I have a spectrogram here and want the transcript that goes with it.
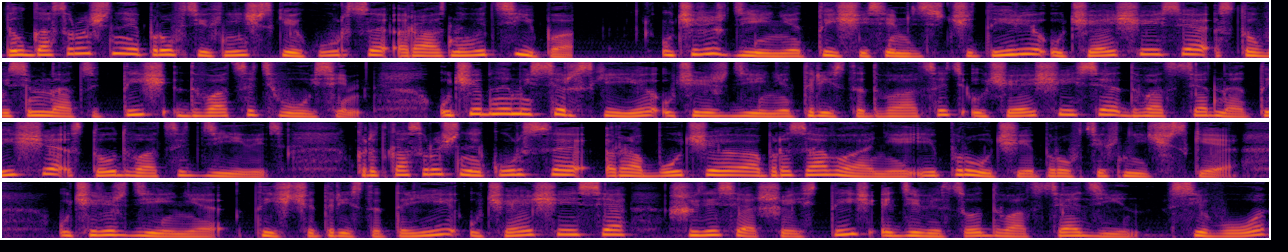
Долгосрочные профтехнические курсы разного типа, Учреждения 1074, учащиеся 118 028. Учебные мастерские учреждения 320, учащиеся 21 129. Краткосрочные курсы рабочее образование и прочие профтехнические учреждения 1303, учащиеся 66 921. Всего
